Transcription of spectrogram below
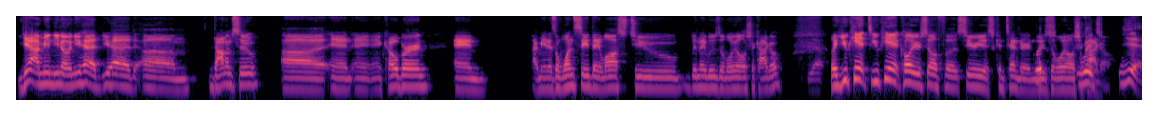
Yeah, I mean, you know, and you had you had um Dosunmu uh and, and and Cockburn and I mean, as a one seed, they lost to didn't they lose to Loyola Chicago? Yeah. Like you can't you can't call yourself a serious contender and lose Which- to Loyola which- Chicago. Yeah,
